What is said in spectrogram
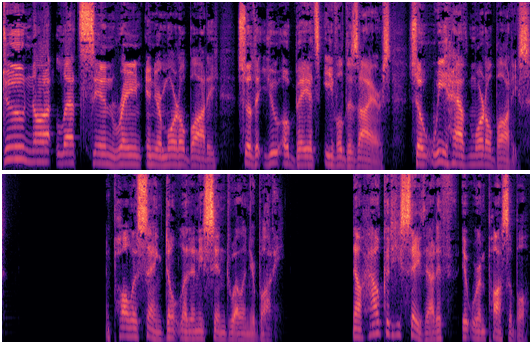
do not let sin reign in your mortal body so that you obey its evil desires. So we have mortal bodies. And Paul is saying, don't let any sin dwell in your body. Now, how could he say that if it were impossible?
